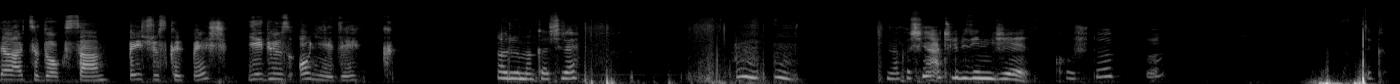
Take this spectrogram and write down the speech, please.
de artı doksan beş yüz kırk beş yedi yüz on yedi Arıyorum arkadaşlar. Şimdi arkadaşlar her türlü biz yeneceğiz. Koştuk. Tık.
